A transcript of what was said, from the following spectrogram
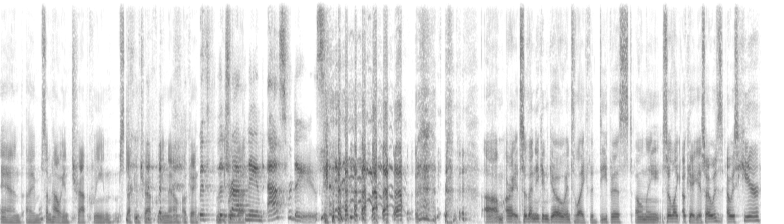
and I'm somehow in Trap Queen. I'm stuck in Trap Queen now. Okay. With the get rid of track that. named Ass for Days. um, all right, so then you can go into like the deepest only. So like, okay, yeah. So I was I was here,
